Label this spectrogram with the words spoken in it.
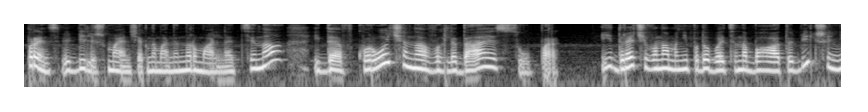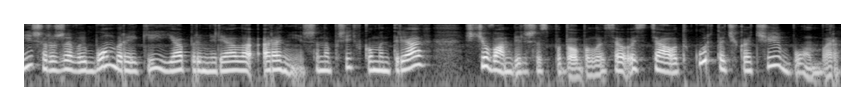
принципі, більш-менш, як на мене, нормальна ціна. Йде вкорочена, виглядає супер. І, до речі, вона мені подобається набагато більше, ніж рожевий бомбер, який я приміряла раніше. Напишіть в коментарях, що вам більше сподобалося: ось ця от курточка чи бомбер.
